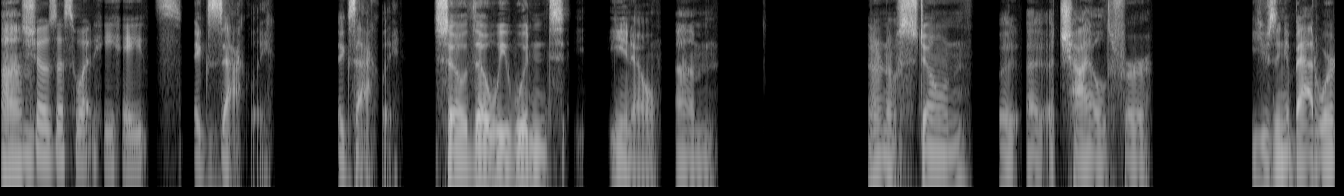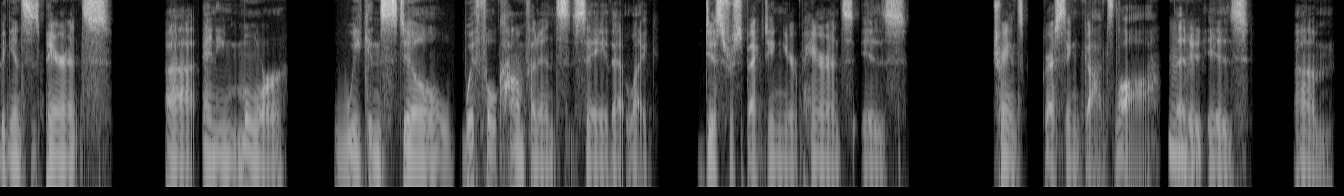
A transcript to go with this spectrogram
um, Shows us what he hates. Exactly. Exactly. So though we wouldn't, you know, um I don't know, stone a, a, child for using a bad word against his parents uh anymore, we can still with full confidence say that like disrespecting your parents is transgressing God's law, that Mhm. it is um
